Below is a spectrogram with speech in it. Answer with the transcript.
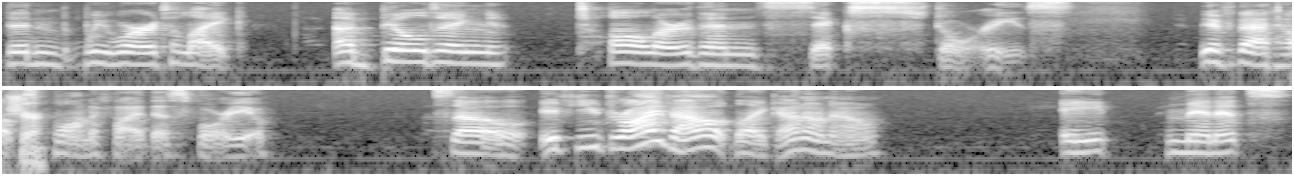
than we were to like a building taller than six stories. If that helps Sure. quantify this for you. So if you drive out like, I don't know, eight minutes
